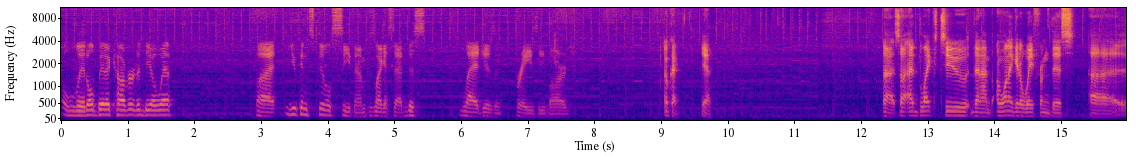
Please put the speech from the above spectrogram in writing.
a little bit of cover to deal with, but you can still see them because, like I said, this ledge isn't crazy large. Okay. Yeah. Uh, so I'd like to then I'm, I want to get away from this uh,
